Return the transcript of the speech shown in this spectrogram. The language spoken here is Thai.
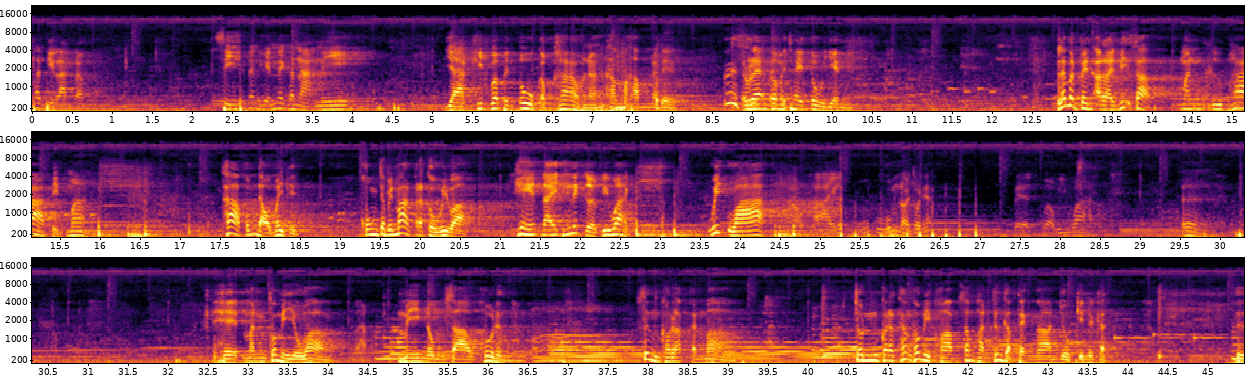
ท่านที่รักครับ สิ่งที่ท่านเห็นในขณะนี้ อย่าคิดว่าเป็นตู้กับข้าวนะหำหำนะเดชและก็ไม่ใช่ตู้เย็น แล้วมันเป็นอะไรมิทราบมันคือผ้าติดม่าน ถ้าผมเดาไม่ผิด คงจะเป็นม่านประตูวิวาห์เหตุใดถึงได้เกิดวิวาทวิวาห์ตายแล้วหูกูคุ้มหน่อยตัวเนี้ยเบเรียสกว่าวิวาท เออเหตุมันก็มีอยู่ว่าครับมีหนุ่มสาวคู่หนึ่ง ซึ่งเขารักกันมาก จนกระทั่งเขามีความสัมพันธ์ถึงกับแต่งงานอยู่กินด้วยกัน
